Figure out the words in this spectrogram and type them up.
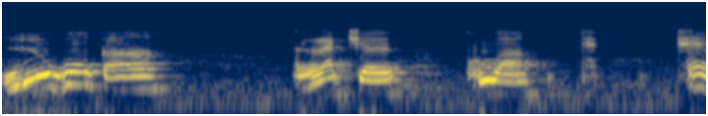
लोगों का रैप्चर हुआ है।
